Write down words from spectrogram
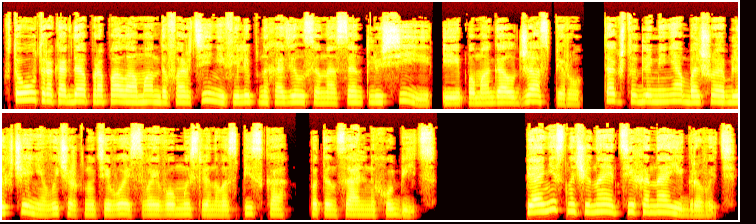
В то утро, когда пропала Аманда Фортини, Филипп находился на Сент-Люсии и помогал Джасперу, так что для меня большое облегчение вычеркнуть его из своего мысленного списка потенциальных убийц. Пианист начинает тихо наигрывать,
